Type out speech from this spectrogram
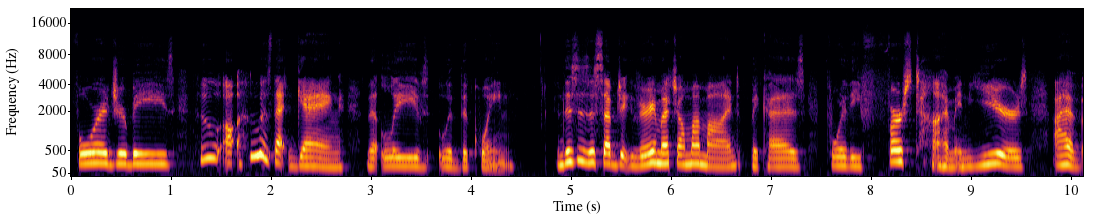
forager bees? Who uh, who is that gang that leaves with the queen and this is a subject very much on my mind because for the first time in years, I have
